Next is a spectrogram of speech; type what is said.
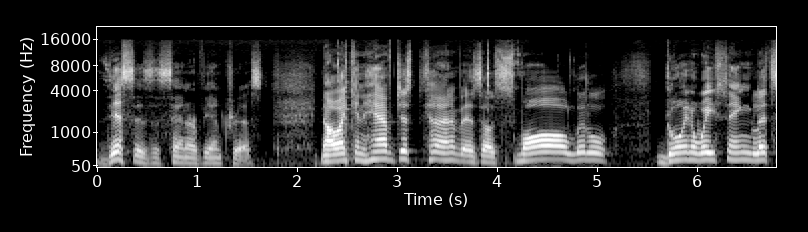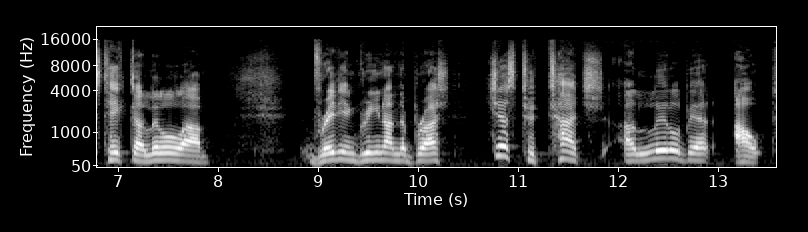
This is the center of interest. Now I can have just kind of as a small little going away thing, let's take a little uh, Viridian green on the brush just to touch a little bit out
